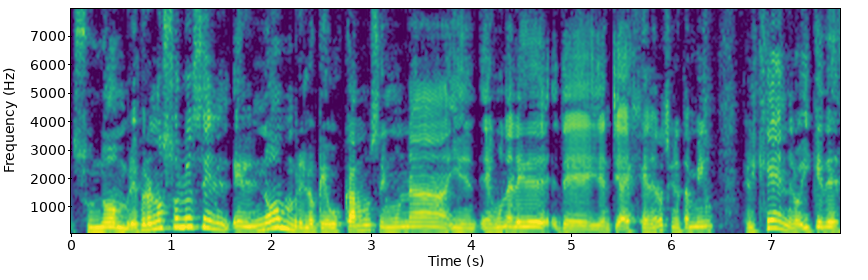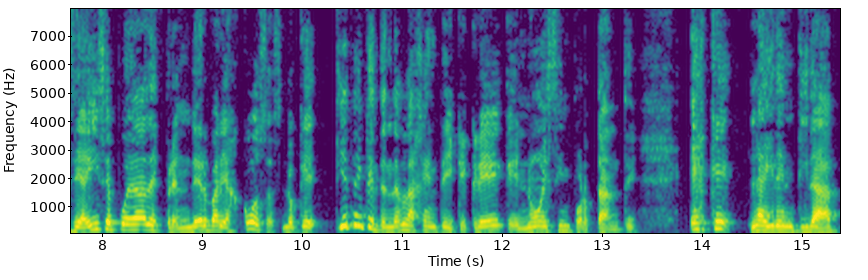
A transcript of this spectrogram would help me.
su nombre, pero no solo es el, nombre lo que buscamos en una, en una ley de, identidad de género, sino también el género y que desde ahí se pueda desprender varias cosas. Lo que tienen que entender la gente y que cree que no es importante es que la identidad,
